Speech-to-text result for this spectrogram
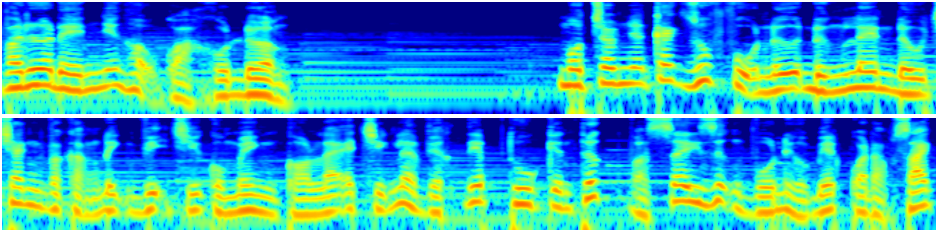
và đưa đến những hậu quả khôn lường. Một trong những cách giúp phụ nữ đứng lên đấu tranh và khẳng định vị trí của mình có lẽ chính là việc tiếp thu kiến thức và xây dựng vốn hiểu biết qua đọc sách.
